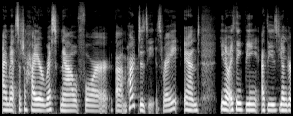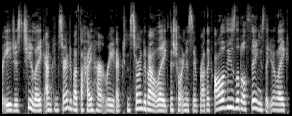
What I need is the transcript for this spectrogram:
I'm at such a higher risk now for um, heart disease, right? And, you know, I think being at these younger ages too, like I'm concerned about the high heart rate. I'm concerned about like the shortness of breath, like all of these little things that you're like,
